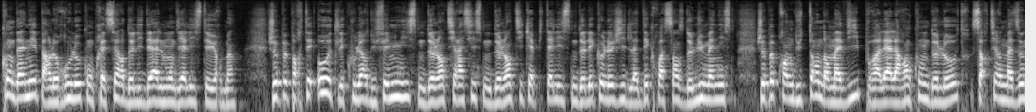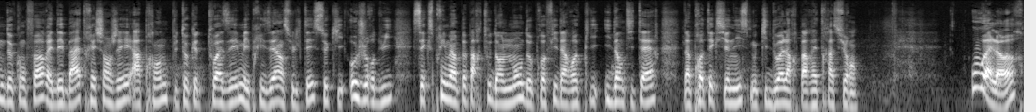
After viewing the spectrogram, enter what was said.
condamnés par le rouleau compresseur de l'idéal mondialiste et urbain. Je peux porter haute les couleurs du féminisme, de l'antiracisme, de l'anticapitalisme, de l'écologie, de la décroissance, de l'humanisme. Je peux prendre du temps dans ma vie pour aller à la rencontre de l'autre, sortir de ma zone de confort et débattre, échanger, apprendre plutôt que de toiser, mépriser, insulter ceux qui aujourd'hui s'expriment un peu partout dans le monde au profit d'un repli identitaire, d'un protectionnisme qui doit leur paraître rassurant. Ou alors,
